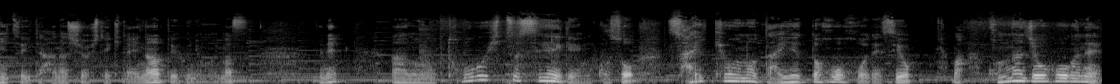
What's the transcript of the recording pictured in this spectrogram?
について話をしていきたいなというふうに思います。でねあの糖質制限こそ最強のダイエット方法ですよ。まあこんな情報がね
